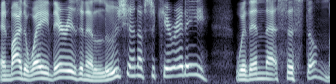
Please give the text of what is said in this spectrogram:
And by the way, there is an illusion of security within that system.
